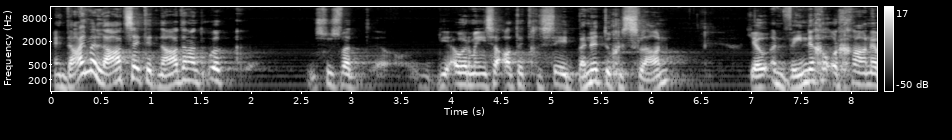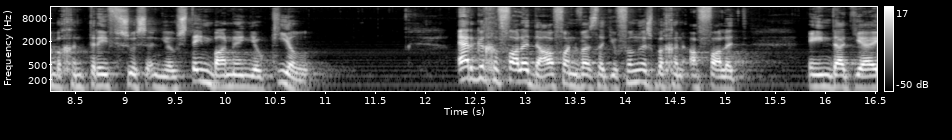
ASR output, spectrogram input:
En daai melaatsheid het naderhand ook soos wat die ouer mense altyd gesê het binne toe geslaan jou inwendige organe begin tref soos in jou stembande en jou keel. Erge gevalle daarvan was dat jou vingers begin afval het en dat jy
